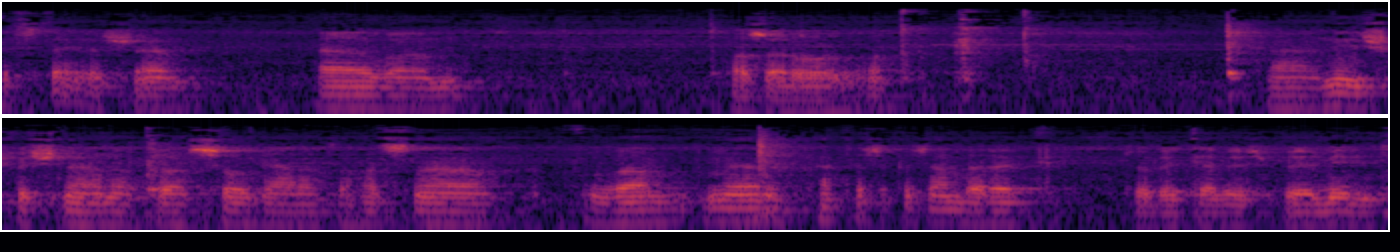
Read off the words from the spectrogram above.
ez teljesen el van pazarolva. Nincs Kösnának a szolgálata használva, mert hát ezek az emberek többé-kevésbé, mint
